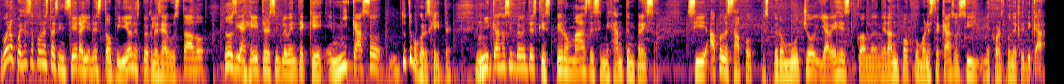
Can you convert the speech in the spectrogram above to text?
Y bueno, pues esa fue nuestra sincera y honesta opinión, espero que les haya gustado. No nos digan haters, simplemente que en mi caso, tú tampoco eres hater, en mm. mi caso simplemente es que espero más de semejante empresa. Si Apple es Apple, espero mucho y a veces cuando me dan poco, como en este caso, sí me corresponde criticar.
